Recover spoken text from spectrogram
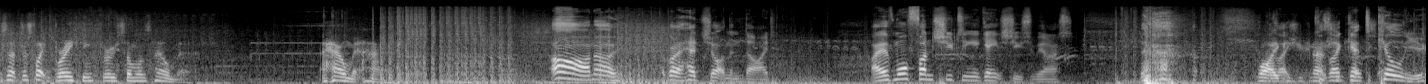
Is that just like breaking through someone's helmet? A helmet hack. Oh no! I got a headshot and then died. I have more fun shooting against you, to be honest. Why? Because you can I actually get to kill you.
